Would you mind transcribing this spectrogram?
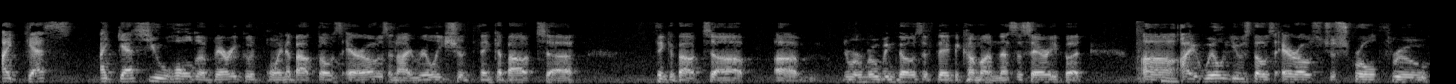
I guess I guess you hold a very good point about those arrows, and I really should think about uh, think about uh, um, removing those if they become unnecessary. But uh, I will use those arrows to scroll through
